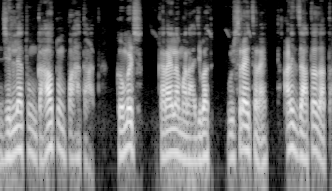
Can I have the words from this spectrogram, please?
जिल्ह्यातून गावातून पाहतात कमेंट्स करायला मला अजिबात विसरायचं नाही आणि जाता जाता.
